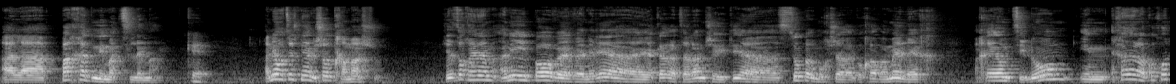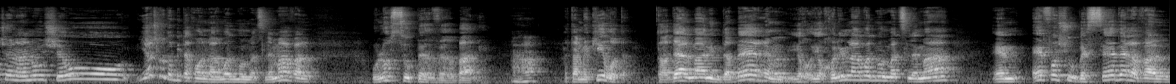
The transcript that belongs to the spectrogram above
על הפחד ממצלמה. כן. אני רוצה שנייה לשאול אותך משהו. כי לצורך העניין, אני פה ונראה היקר הצלם שאיתי, הסופר מוכשר, הכוכב המלך, אחרי יום צילום, עם אחד הלקוחות שלנו, שהוא, יש לו את הביטחון לעמוד מול מצלמה, אבל הוא לא סופר ורבלי. אהה. אתה מכיר אותם, אתה יודע על מה אני מדבר, הם יכולים לעמוד מול מצלמה, הם איפשהו בסדר, אבל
